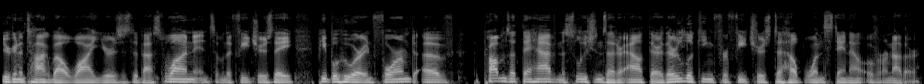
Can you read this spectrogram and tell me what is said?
you're going to talk about why yours is the best one and some of the features. They people who are informed of the problems that they have and the solutions that are out there, they're looking for features to help one stand out over another.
